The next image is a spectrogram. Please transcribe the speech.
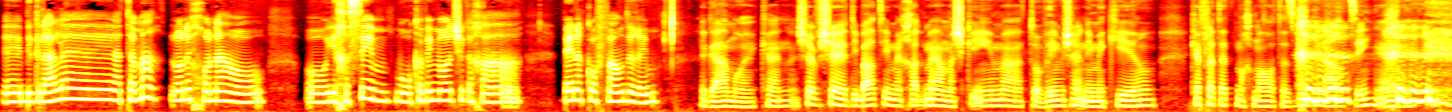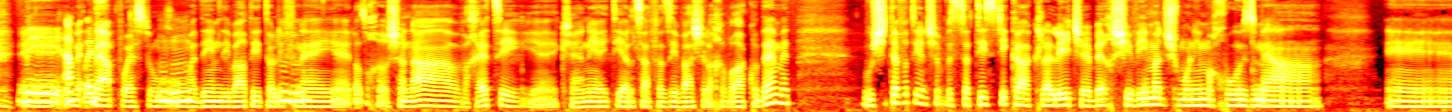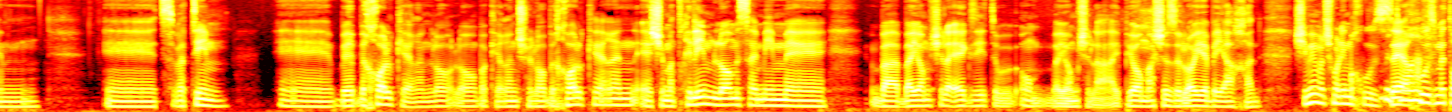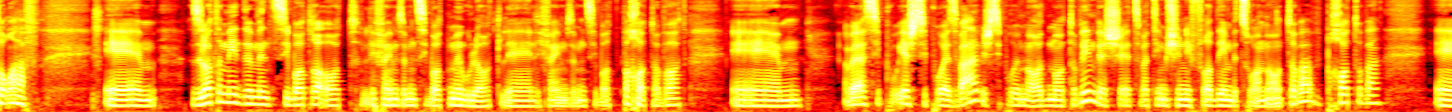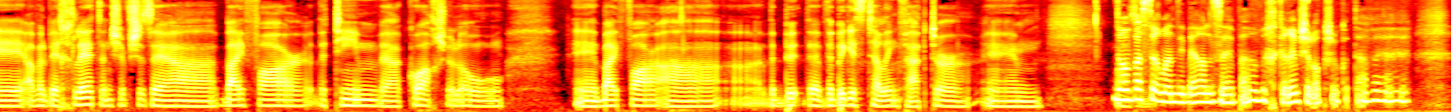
אה, בגלל אה, התאמה לא נכונה, או, או יחסים מורכבים מאוד שככה בין הקו-פאונדרים. לגמרי, כן. אני חושב שדיברתי עם אחד מהמשקיעים הטובים שאני מכיר, כיף לתת מחמאות, אז גיל בן ארצי. מאפווסט, הוא מדהים, דיברתי איתו לפני, לא זוכר, שנה וחצי, כשאני הייתי על סף עזיבה של החברה הקודמת. והוא שיתף אותי, אני חושב, בסטטיסטיקה כללית, שבערך 70 עד 80 אחוז מהצוותים אה, בכל קרן, לא, לא בקרן שלו, בכל קרן אה, שמתחילים לא מסיימים אה, ב, ביום של האקזיט או, או ביום של ה-IPO, מה שזה לא יהיה ביחד. 70 עד 80 אחוז, זה אחוז מטורף. זה לא תמיד מנסיבות רעות, לפעמים זה מנסיבות מעולות, לפעמים זה מנסיבות פחות טובות. אבל הסיפור, יש סיפורי זוועה ויש סיפורים מאוד מאוד טובים ויש צוותים שנפרדים בצורה מאוד טובה ופחות טובה. אה, אבל בהחלט אני חושב שזה ה-by far, the team והכוח שלו הוא uh, by far uh, the, the, the biggest telling factor. Um, נועם וסרמן דיבר על זה במחקרים שלו כשהוא כתב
